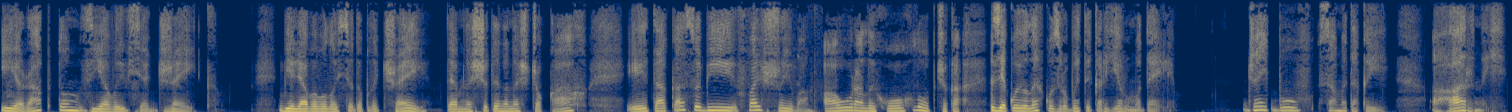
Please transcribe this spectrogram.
І раптом з'явився Джейк. Біляве волосся до плечей, темна щетина на щоках і така собі фальшива аура лихого хлопчика, з якою легко зробити кар'єру моделі. Джейк був саме такий гарний,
